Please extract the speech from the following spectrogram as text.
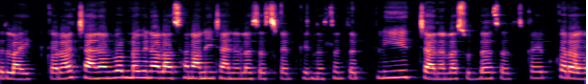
तर लाईक करा. चॅनलवर नवीन आला असाल आणि चॅनलला सबस्क्राईब केलं नसेल तर प्लीज चॅनललासुद्धा सबस्क्राईब करा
